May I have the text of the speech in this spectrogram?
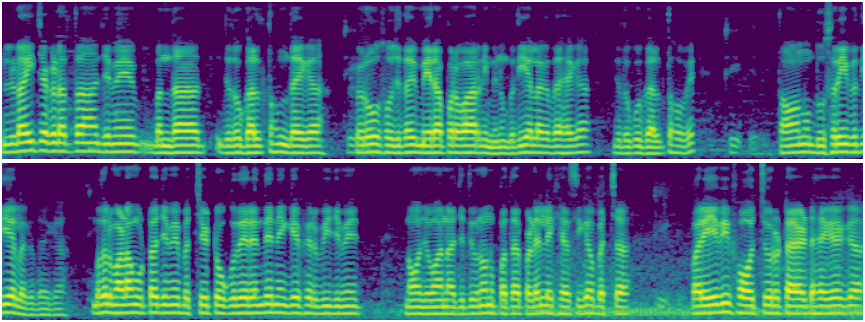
ਲੜਾਈ ਝਗੜਾ ਤਾਂ ਜਿਵੇਂ ਬੰਦਾ ਜਦੋਂ ਗਲਤ ਹੁੰਦਾ ਹੈਗਾ ਫਿਰ ਉਹ ਸੋਚਦਾ ਵੀ ਮੇਰਾ ਪਰਿਵਾਰ ਨਹੀਂ ਮੈਨੂੰ ਵਧੀਆ ਲੱਗਦਾ ਹੈਗਾ ਜਦੋਂ ਕੋਈ ਗਲਤ ਹੋਵੇ। ਠੀਕ ਹੈ ਜੀ। ਤਾਂ ਉਹਨੂੰ ਦੂਸਰਾ ਹੀ ਵਧੀਆ ਲੱਗਦਾ ਹੈਗਾ। ਮਤਲਬ ਮਾੜਾ ਮੋਟਾ ਜਿਵੇਂ ਬੱਚੇ ਟੋਕਦੇ ਰਹਿੰਦੇ ਨੇਗੇ ਫਿਰ ਵੀ ਜਿਵੇਂ ਨੌਜਵਾਨ ਅੱਜ ਦੇ ਉਹਨਾਂ ਨੂੰ ਪਤਾ ਪੜ੍ਹਿਆ ਲਿਖਿਆ ਸੀਗਾ ਬੱਚਾ। ਪਰ ਇਹ ਵੀ ਫੌਜ ਚੋਂ ਰਿਟਾਇਰਡ ਹੈਗਾ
